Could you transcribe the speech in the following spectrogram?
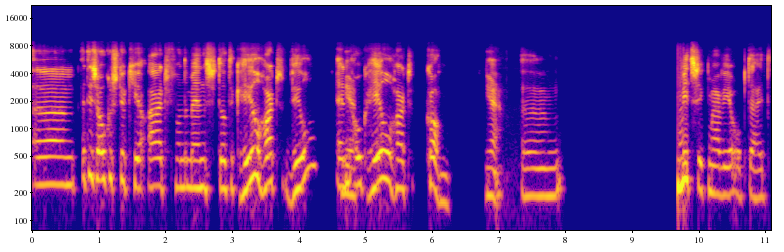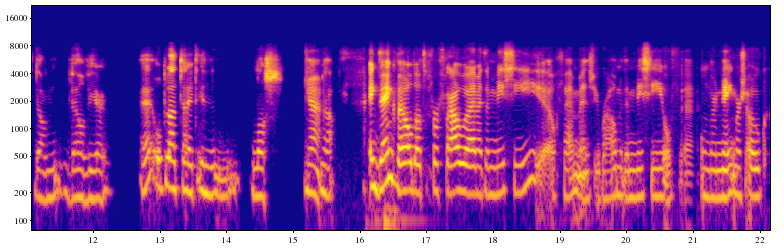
ehm, het is ook een stukje aard van de mens dat ik heel hard wil en Ja. ook heel hard kan. Ja, Ehm, mits ik maar weer op tijd dan wel weer hè, oplaadtijd in las. ja. Ja. Ik denk wel dat voor vrouwen met een missie, eh, of hè, mensen überhaupt met een missie, of eh, ondernemers ook,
